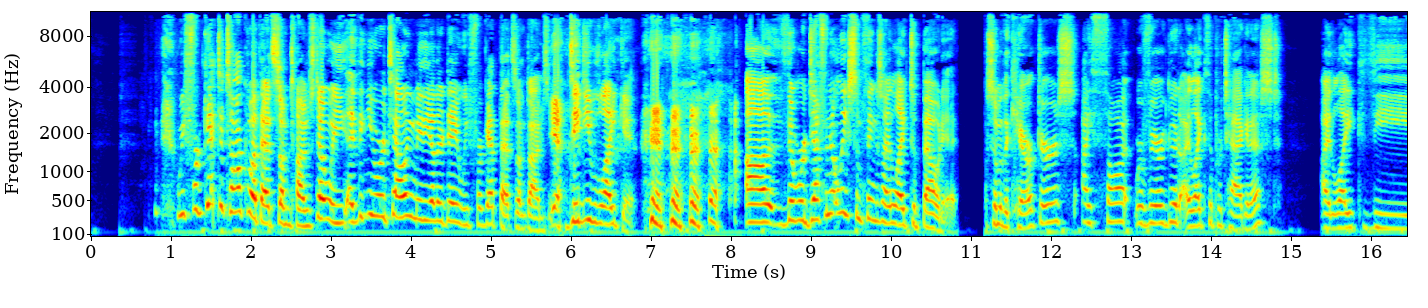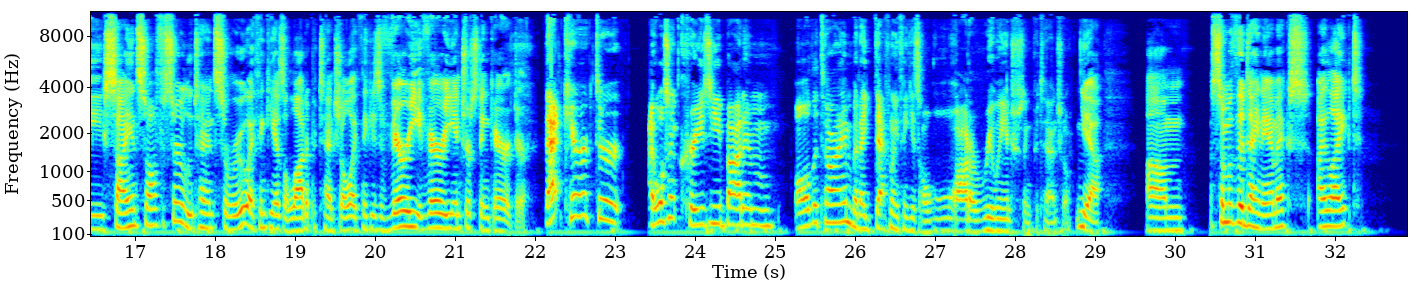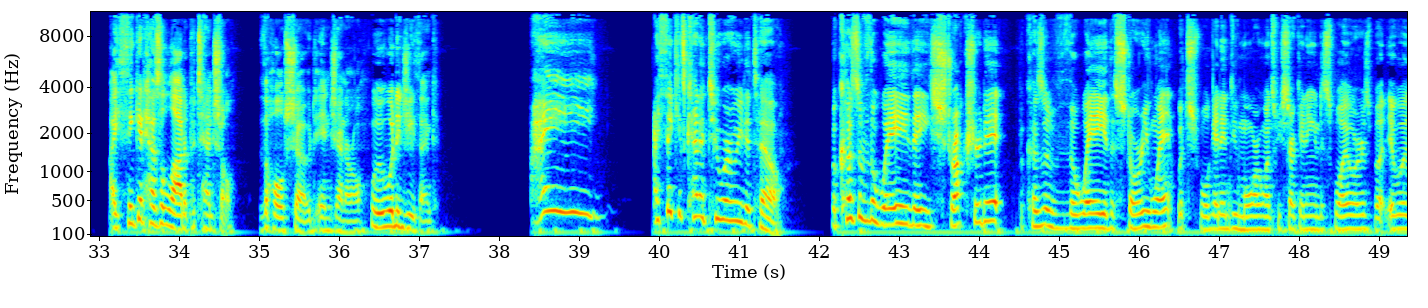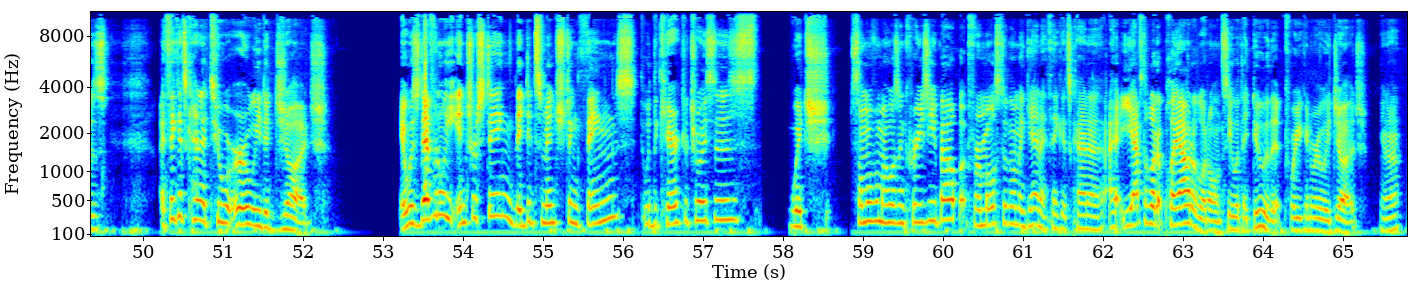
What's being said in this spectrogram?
We forget to talk about that sometimes, don't we? I think you were telling me the other day we forget that sometimes. Yeah. Did you like it? uh, there were definitely some things I liked about it. Some of the characters I thought were very good. I like the protagonist. I like the science officer, Lieutenant Saru. I think he has a lot of potential. I think he's a very, very interesting character. that character, I wasn't crazy about him all the time, but I definitely think he's a lot of really interesting potential. Yeah. Um, some of the dynamics I liked. I think it has a lot of potential. The whole show in general. What did you think? I I think it's kind of too early to tell. Because of the way they structured it, because of the way the story went, which we'll get into more once we start getting into spoilers, but it was I think it's kind of too early to judge. It was definitely interesting. They did some interesting things with the character choices, which some of them I wasn't crazy about, but for most of them, again, I think it's kind of you have to let it play out a little and see what they do with it before you can really judge. You know?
